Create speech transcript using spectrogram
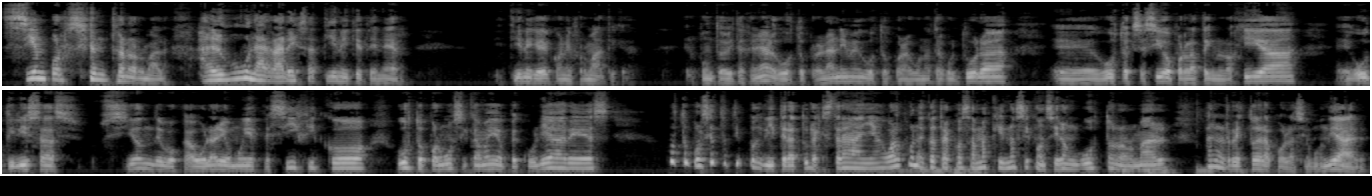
100% normal. Alguna rareza tiene que tener. Y tiene que ver con la informática el punto de vista general, gusto por el anime, gusto por alguna otra cultura, eh, gusto excesivo por la tecnología, eh, utilización de vocabulario muy específico, gusto por música medio peculiares, gusto por cierto tipo de literatura extraña o alguna que otra cosa más que no se considera un gusto normal para el resto de la población mundial,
